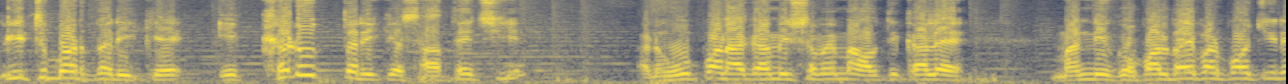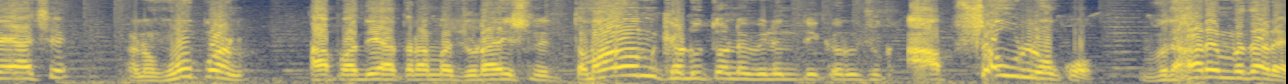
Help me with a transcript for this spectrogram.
પીઠબળ તરીકે એક ખેડૂત તરીકે સાથે છીએ. અને હું પણ આગામી સમયમાં આવતીકાલે માનની ગોપાલભાઈ પણ પહોંચી રહ્યા છે. અને હું પણ આ પદયાત્રામાં જોડાઈશ ને તમામ ખેડૂતોને વિનંતી કરું છું કે આપ સૌ લોકો વધારે વધારે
